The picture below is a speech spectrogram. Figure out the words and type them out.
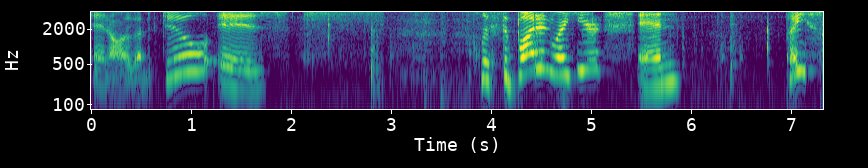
And all I gotta do is click the button right here and peace.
